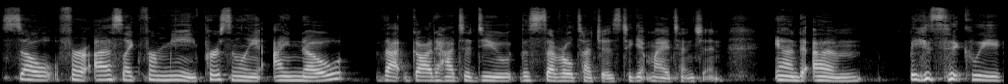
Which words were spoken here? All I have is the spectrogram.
So for us, like for me personally, I know that God had to do the several touches to get my attention. And um basically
